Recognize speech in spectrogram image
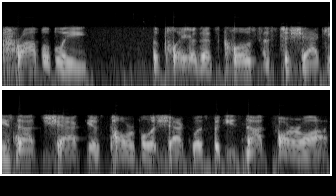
probably the player that's closest to Shaq. He's not Shaq as powerful as Shaq was, but he's not far off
